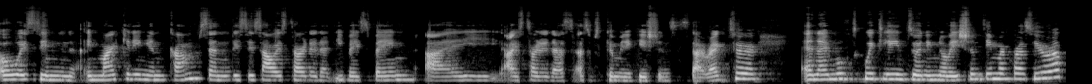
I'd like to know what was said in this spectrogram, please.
always in, in marketing and comms. And this is how I started at eBay Spain. I, I started as, as communications director and I moved quickly into an innovation team across Europe,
